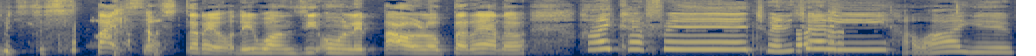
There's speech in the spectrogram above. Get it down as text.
It's the spice of stereo, the one, the only Paolo Pereira. Hi, Catherine, 2020. How are you?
